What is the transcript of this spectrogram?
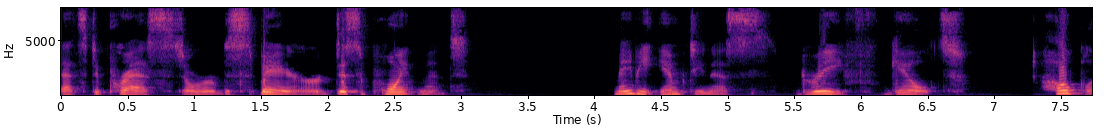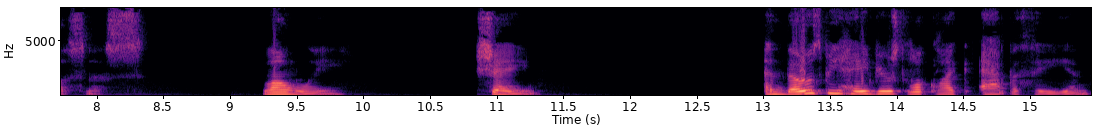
That's depressed or despair or disappointment. Maybe emptiness, grief, guilt, hopelessness, lonely, shame. And those behaviors look like apathy and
